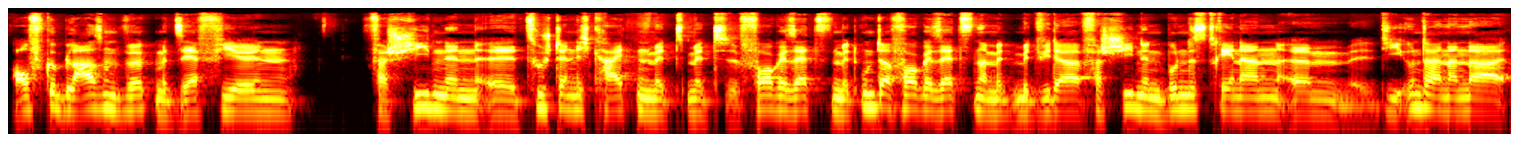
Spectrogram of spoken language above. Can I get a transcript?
aufgeblasen wirkt mit sehr vielen verschiedenen äh, Zuständigkeiten mit mit Vorgesetzten, mit Untervorgesetzten, mit mit wieder verschiedenen Bundestrainern, ähm, die untereinander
